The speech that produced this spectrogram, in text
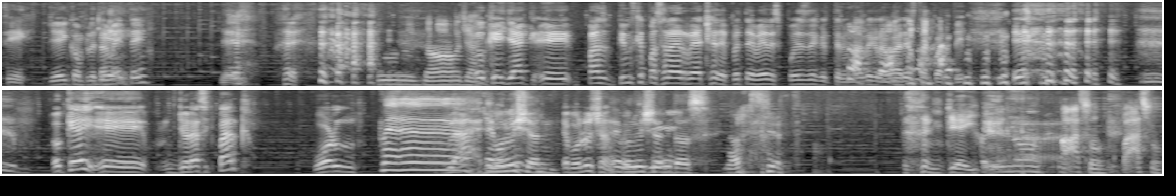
sí. Jay completamente. Yay. Mm, No, ya. Ok, Jack, eh, pas- tienes que pasar a RH de PTV después de terminar de grabar esta parte. Ok, eh, Jurassic Park. World. Blah, Evolution. Evolution. Evolution Yay. 2. no, es cierto. Jay. No, paso, paso.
